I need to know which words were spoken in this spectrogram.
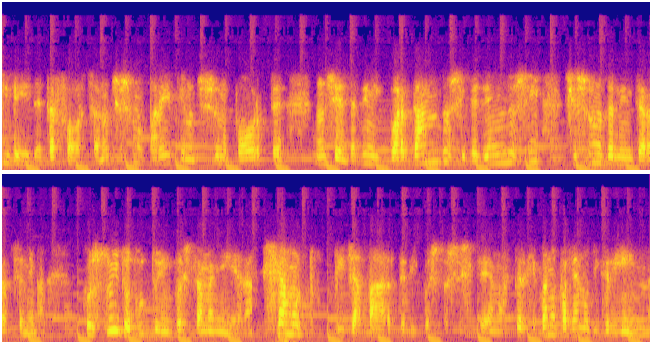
si vede per forza, non ci sono pareti, non ci sono porte, non c'è niente, quindi guardandosi, vedendosi ci sono delle interazioni. Ma costruito tutto in questa maniera siamo tutti già parte di questo sistema, perché quando parliamo di green,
